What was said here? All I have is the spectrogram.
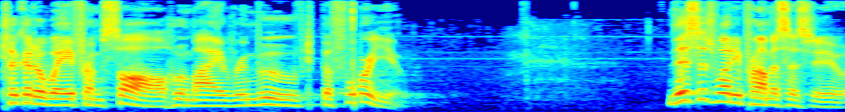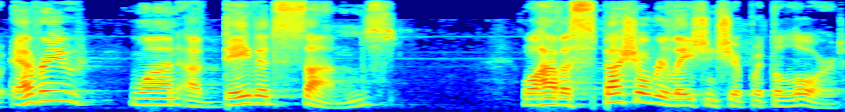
took it away from Saul, whom I removed before you. This is what he promises to do. Every one of David's sons will have a special relationship with the Lord,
